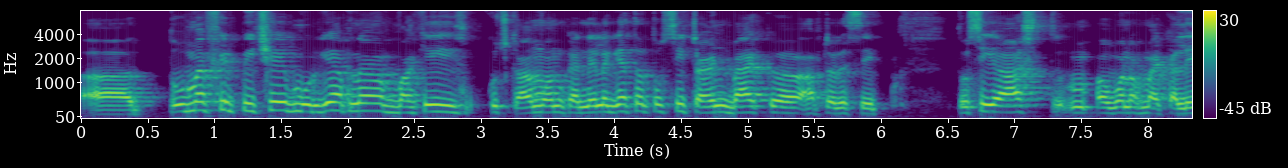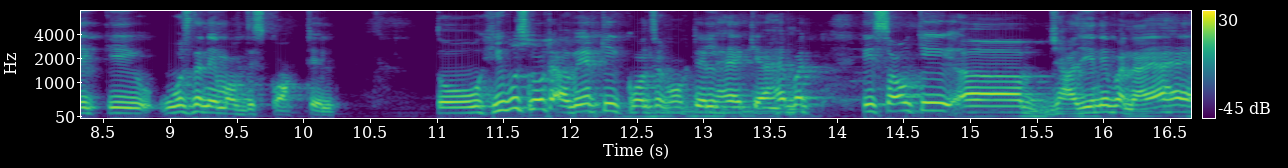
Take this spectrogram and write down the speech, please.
Uh, तो मैं फिर पीछे मुड़ गया अपना बाकी कुछ काम वाम करने लग गया था तो she turn back after the sip तो she asked one of my colleague की what's the name of this cocktail तो ही वॉज़ नॉट अवेयर कि कौन सा कॉकटेल है क्या है बट ही सॉ कि झाजी ने बनाया है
